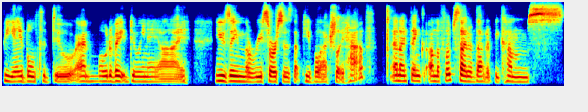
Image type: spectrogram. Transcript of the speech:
be able to do and motivate doing AI using the resources that people actually have. And I think on the flip side of that, it becomes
